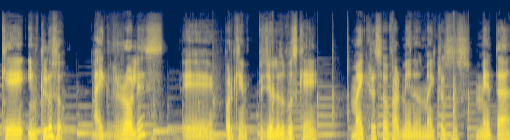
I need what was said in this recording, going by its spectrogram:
Que incluso hay roles, eh, porque pues yo los busqué, Microsoft al menos, Microsoft Meta,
